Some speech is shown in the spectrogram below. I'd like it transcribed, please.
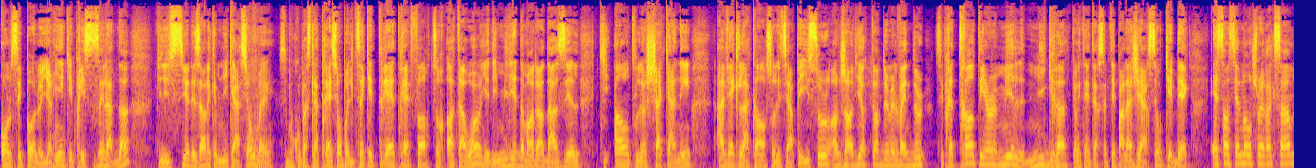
On le sait pas. Il y a rien qui est précisé là-dedans. Puis s'il y a des erreurs de communication, ben c'est beaucoup parce que la pression politique est très très forte sur Ottawa. Il y a des milliers de demandeurs d'asile qui entrent là, chaque année avec l'accord sur les tiers pays sûrs. En janvier octobre 2022, c'est près de 31 000 migrants qui ont été interceptés par la GRC au Québec, essentiellement au chemin Roxham.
